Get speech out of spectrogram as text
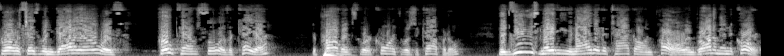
12 it says, When Gallio was proconsul of Achaia, the province where Corinth was the capital, the Jews made a united attack on Paul and brought him into court.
